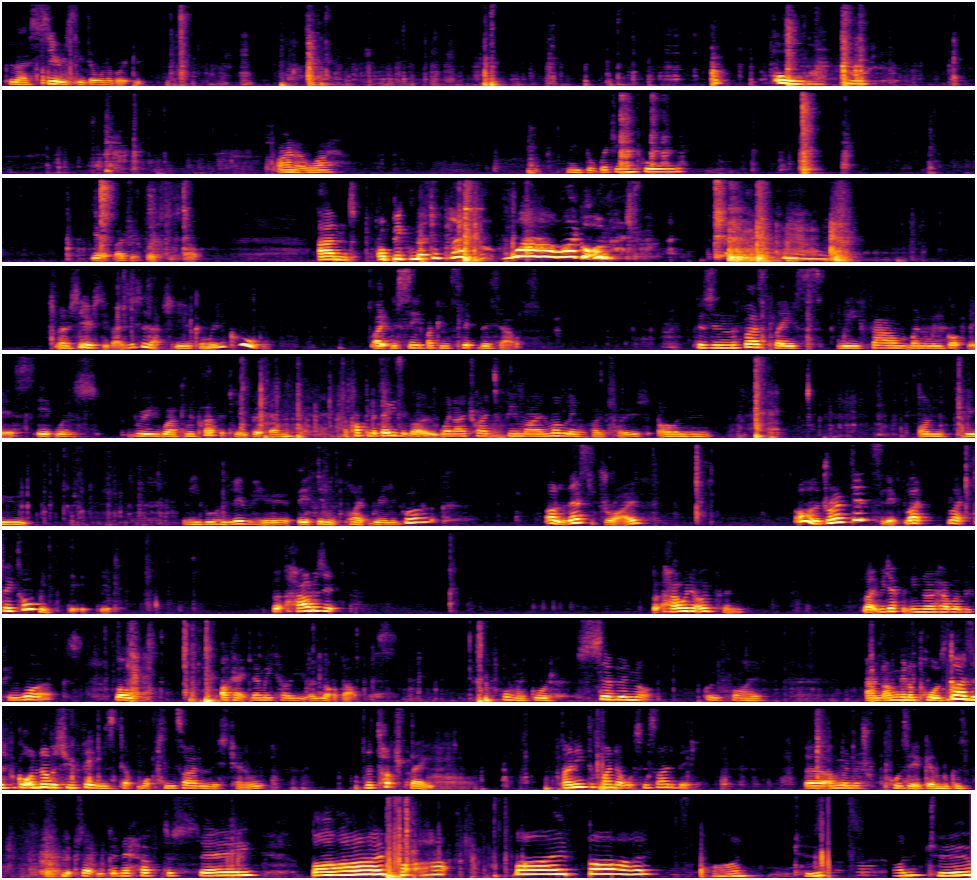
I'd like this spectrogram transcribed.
Because I seriously don't want to break it. Oh my god. I know why. Need the wedging tool. Yep, I just broke this out. And a big metal plate. Wow, I got a metal plate. no, seriously guys, this is actually looking really cool. Like, let's see if I can slip this out. Because in the first place, we found when we got this, it was really working perfectly. But um, a couple of days ago, when I tried to view my modelling photos on onto people who live here, it didn't quite really work. Oh, there's the drive. Oh, the drive did slip, like like they told me it did. But how does it? But how would it open? Like, we definitely know how everything works. Well, okay, let me tell you a lot about this. Oh my god, 7.05. And I'm going to pause. Guys, I forgot another two things to what's inside on this channel. The touch plate. I need to find out what's inside of it. Uh, I'm going to pause it again because it looks like we're going to have to say bye, bye, bye, bye. One, two, one, two,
